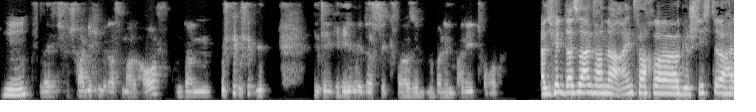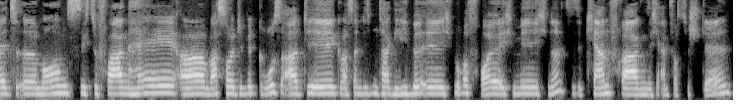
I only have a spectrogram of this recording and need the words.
Mhm. Vielleicht schreibe ich mir das mal auf und dann integrieren wir das hier quasi über den Buddy Talk. Also ich finde, das ist einfach eine einfache Geschichte, halt äh, morgens sich zu fragen, hey, äh, was heute wird großartig, was an diesem Tag liebe ich, worauf freue ich mich, ne? diese Kernfragen sich einfach zu stellen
